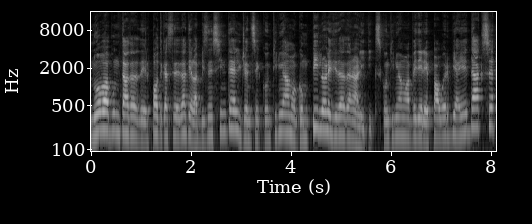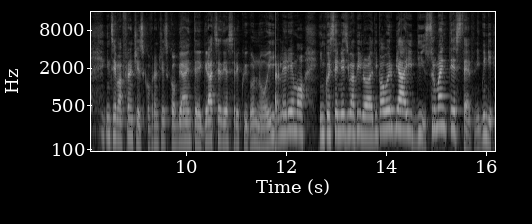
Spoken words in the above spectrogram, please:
Nuova puntata del podcast dei dati alla Business Intelligence e continuiamo con pillole di Data Analytics. Continuiamo a vedere Power BI e DAX insieme a Francesco. Francesco, ovviamente, grazie di essere qui con noi. Parleremo in questa ennesima pillola di Power BI di strumenti esterni, quindi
